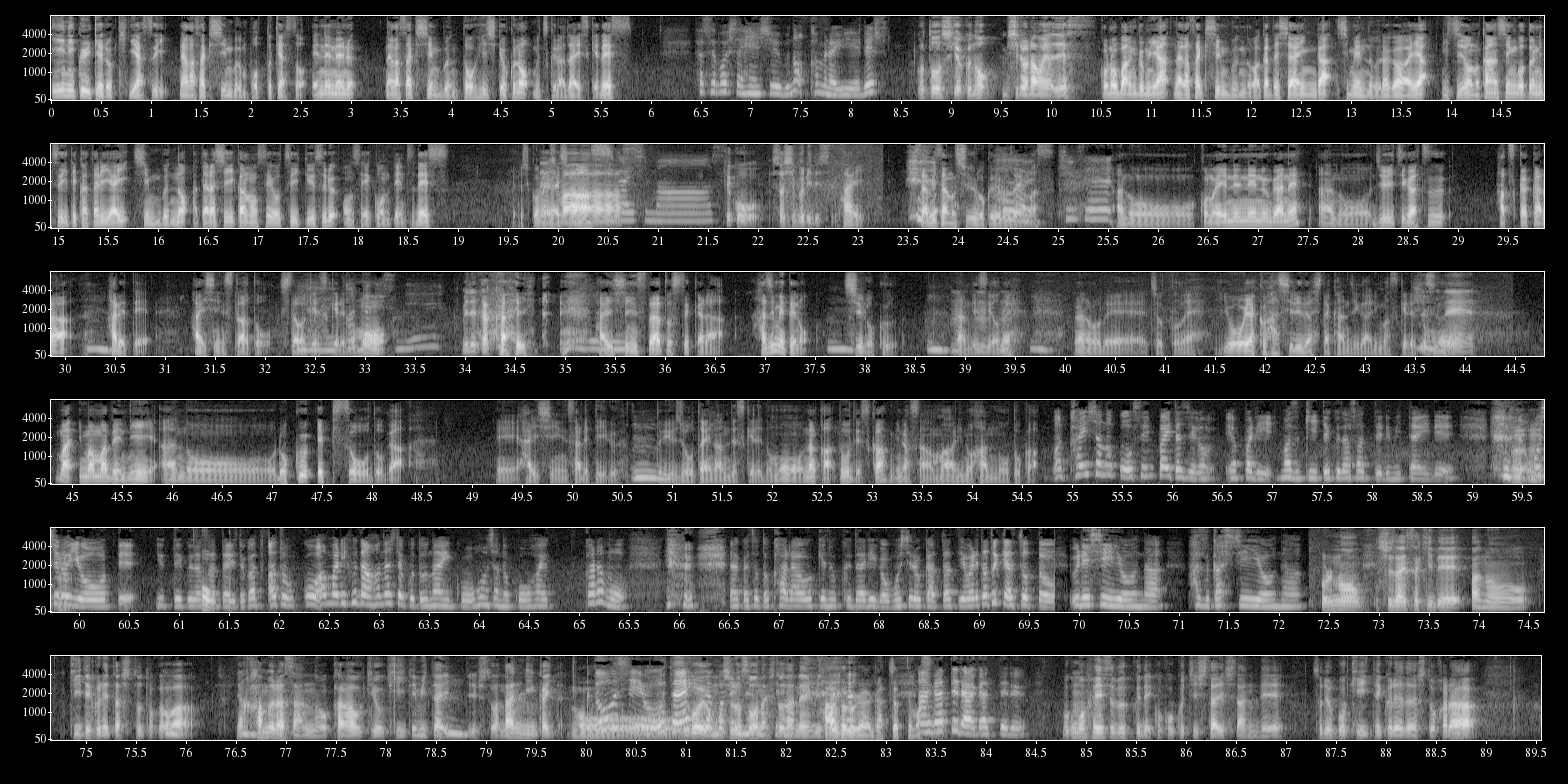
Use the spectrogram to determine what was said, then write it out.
言いにくいけど聞きやすい長崎新聞ポッドキャスト NNN 長崎新聞逃避支局の六倉大輔です。佐世保支社編集部の神村ゆりえです。後藤支局の三代直也です。この番組は長崎新聞の若手社員が紙面の裏側や日常の関心事について語り合い新聞の新しい可能性を追求する音声コンテンツです。よろしくお願いします。お願いします。結構久しぶりですね。はい。久々の収録でございます、はい、新鮮。あのーこの NNN がね、あのー11月20日から晴れて配信スタートしたわけですけれども、めでたく、はい、い 配信スタートしてから初めての収録うん。なんですよね、うん。なのでちょっとねようやく走り出した感じがありますけれども、ね。まあ、今までに、あのー6エピソードが、えー配信されているうん。という状態なんですけれども、なんかどうですか？皆さん周りの反応とか。まあ、会社のこう先輩たちがやっぱりまず聞いてくださってるみたいで。うんうんうん 面白いよーって言ってくださったりとか。あとこうあんまり普段話したことないこう本社の後輩からも なんかちょっとカラオケのくだりが面白かったって言われた時はちょっと嬉しいような恥ずかしいような。俺の取材先であの聞いてくれた人とかは、いや神村さんのカラオケを聞いてみたいっていう人は何人かいた、おー。どうしよう。すごい面白そうな人だねみたハーいなドルが上がっちゃってますね。上がってる上がってる。僕もフェイスブックでこう告知したりしたんでそれをこう聞いてくれた人から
